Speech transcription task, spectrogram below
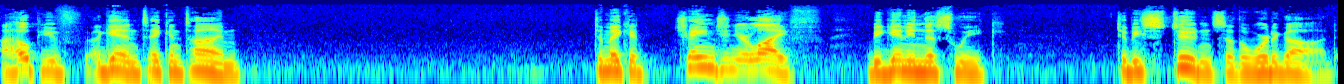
I hope you've, again, taken time to make a change in your life beginning this week, to be students of the Word of God.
